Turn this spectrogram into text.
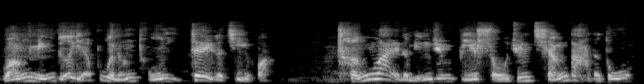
王明德也不能同意这个计划。城外的明军比守军强大的多，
